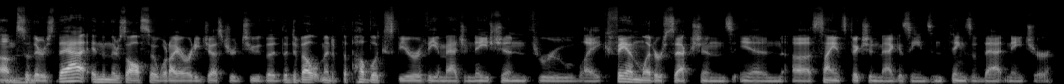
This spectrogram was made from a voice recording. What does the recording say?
Um, mm-hmm. So there's that, and then there's also what I already gestured to the the development of the public sphere of the imagination through like fan letter sections in uh, science fiction magazines and things of that nature.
